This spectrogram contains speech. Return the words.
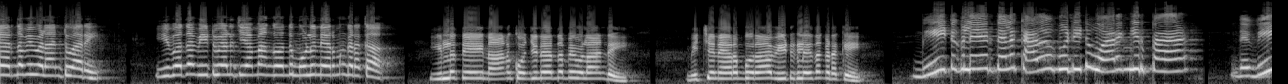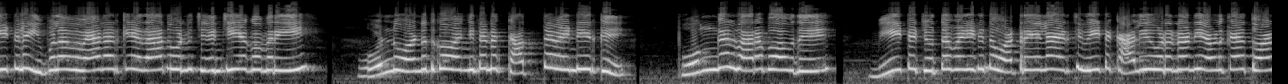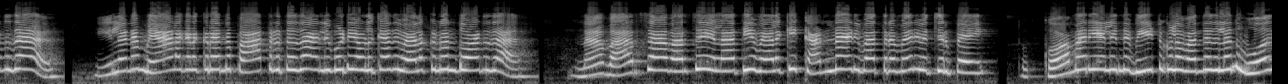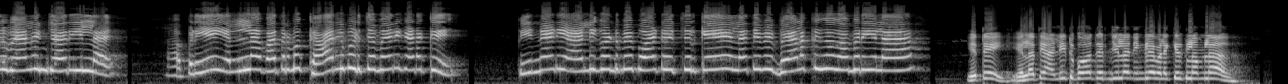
நேரம் தான் போய் விளையாண்டுட்டு வரேன். இவ தான் வீட்டு வேலை செய்யாம அங்க வந்து முழு நேரமும் கிடக்கா? இல்ல நானும் கொஞ்ச நேரம் தான் போய் விளையாண்டேன். மிச்ச நேரம் பூரா வீட்டுக்குள்ளே தான் கிடக்கேன். வீட்டுக்குள்ளே இருந்தாலும் கதவு பூட்டிட்டு உறங்கிருப்பா இந்த வீட்டுல இவ்வளவு வேலை இருக்கு ஏதாவது ஒண்ணு செஞ்சியே குமரி ஒண்ணு ஒண்ணுத்துக்கு வாங்கிட்டு நான் கத்த வேண்டியிருக்கு பொங்கல் வரப்போகுது வீட்டை சுத்தம் பண்ணிட்டு இந்த ஒற்றையெல்லாம் அடிச்சு வீட்டை கழுவி விடணும்னு அவளுக்காவது தோணுதா இல்லைன்னா மேல கிடக்குற அந்த பாத்திரத்தை தான் அள்ளி போட்டு அவளுக்காவது விளக்கணும்னு தோணுதா நான் வருஷா வருஷம் எல்லாத்தையும் விளக்கி கண்ணாடி பாத்திரம் மாதிரி வச்சிருப்பேன் கோமரியால் இந்த வீட்டுக்குள்ள வந்ததுல இருந்து ஒரு வேலையும் சரியில்லை அப்படியே எல்லா பாத்திரமும் காரி பிடிச்ச மாதிரி கிடக்கு பின்னாடி அள்ளி கொண்டு போய் போட்டு வச்சிருக்கேன் எல்லாத்தையும் விளக்குங்க கோமரியாலா எத்தே எல்லாத்தையும் அள்ளிட்டு போக தெரிஞ்சுல நீங்களே விளக்கிருக்கலாம்ல.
